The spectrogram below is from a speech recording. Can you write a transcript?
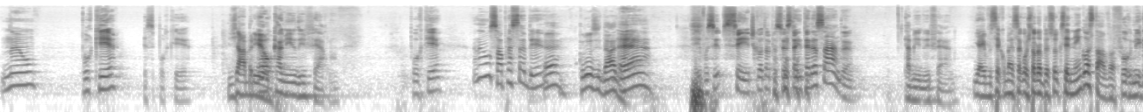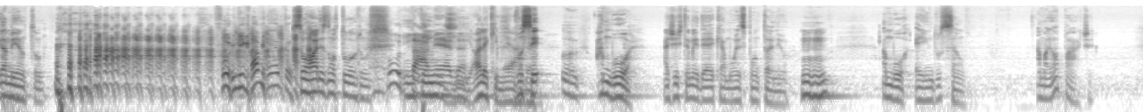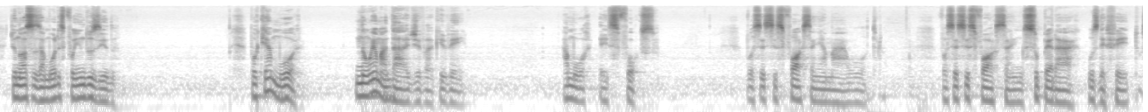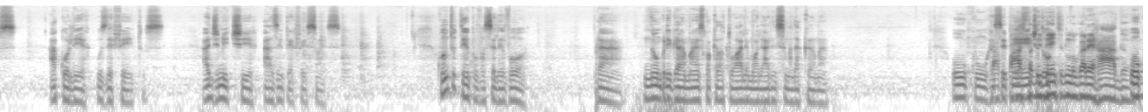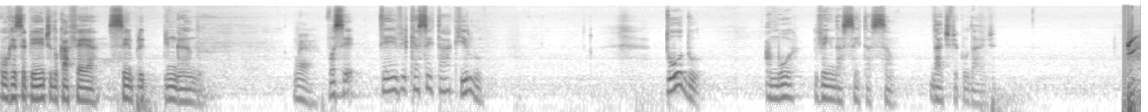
Não. Por quê? Esse porquê Já abriu. é o caminho do inferno. Por quê? Não, só para saber. É, curiosidade. É. E você sente que outra pessoa está interessada. Caminho do inferno. E aí você começa a gostar da pessoa que você nem gostava. Formigamento. Formigamento. Suores noturnos. Puta Entendi. merda. Olha que merda. Você. Amor. A gente tem uma ideia que amor é espontâneo. Uhum. Amor é indução. A maior parte de nossos amores foi induzido. Porque amor não é uma dádiva que vem. Amor é esforço. Você se esforça em amar o outro. Você se esforça em superar os defeitos, acolher os defeitos, admitir as imperfeições. Quanto tempo você levou para não brigar mais com aquela toalha molhada em cima da cama? Ou com o recipiente do dente no lugar errado. ou com o recipiente do café sempre pingando. É. Você teve que aceitar aquilo. Todo amor vem da aceitação da dificuldade.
